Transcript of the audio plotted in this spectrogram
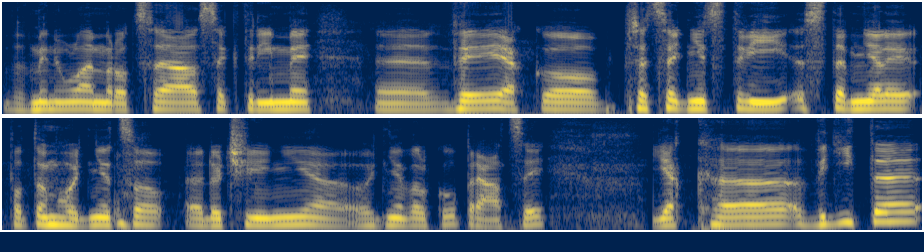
v minulém roce a se kterými eh, vy jako předsednictví jste měli potom hodně co dočinění a hodně velkou práci. Jak eh, vidíte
